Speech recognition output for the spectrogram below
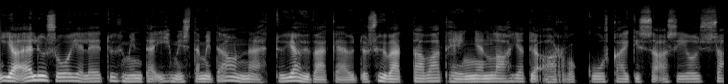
ja äly suojelee tyhmintä ihmistä, mitä on nähty, ja hyvä käytös, hyvät tavat, hengenlahjat ja arvokkuus kaikissa asioissa.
